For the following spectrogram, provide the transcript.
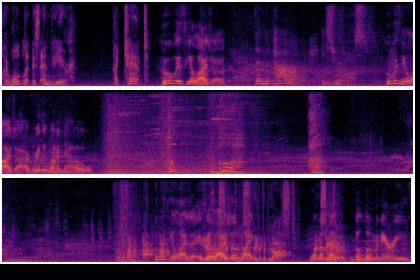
I won't let this end here. I can't. Who is he, Elijah? Then the power is yours. Who is he, Elijah? I really want to know. Who is he, Elijah? Is He he Elijah like at last. one of Caesar. like the luminaries,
